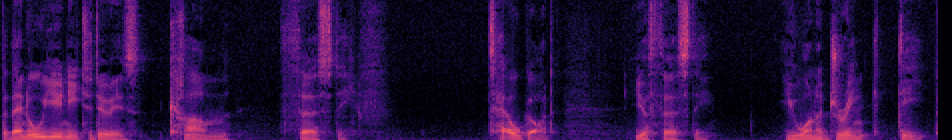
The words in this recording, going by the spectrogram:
But then all you need to do is come thirsty. Tell God you're thirsty. You want to drink deep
